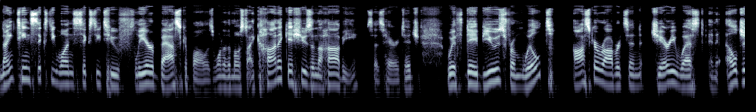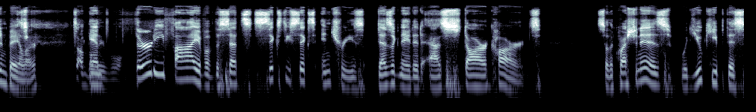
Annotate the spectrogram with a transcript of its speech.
1961-62 Fleer basketball is one of the most iconic issues in the hobby, says Heritage, with debuts from Wilt, Oscar Robertson, Jerry West, and Elgin Baylor. It's unbelievable. 35 of the set's 66 entries designated as star cards. So the question is would you keep this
